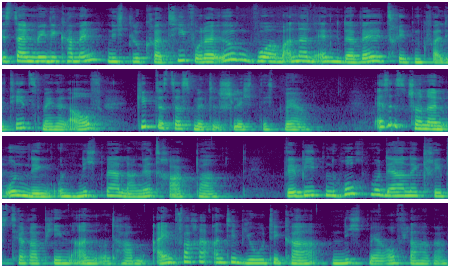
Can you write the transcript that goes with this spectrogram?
Ist ein Medikament nicht lukrativ oder irgendwo am anderen Ende der Welt treten Qualitätsmängel auf, gibt es das Mittel schlicht nicht mehr. Es ist schon ein Unding und nicht mehr lange tragbar. Wir bieten hochmoderne Krebstherapien an und haben einfache Antibiotika nicht mehr auf Lager.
